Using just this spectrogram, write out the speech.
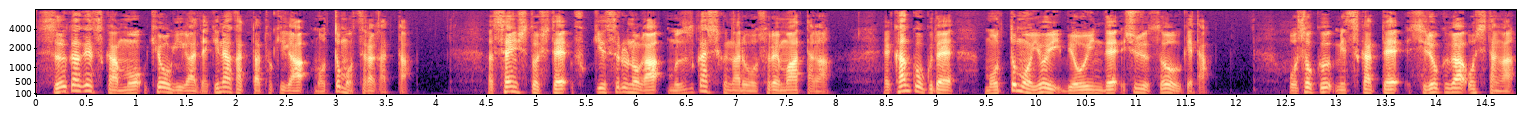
数ヶ月間も競技ができなかった時が最も辛かった。選手として復帰するのが難しくなる恐れもあったが、韓国で最も良い病院で手術を受けた。遅く見つかって視力が落ちたが、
